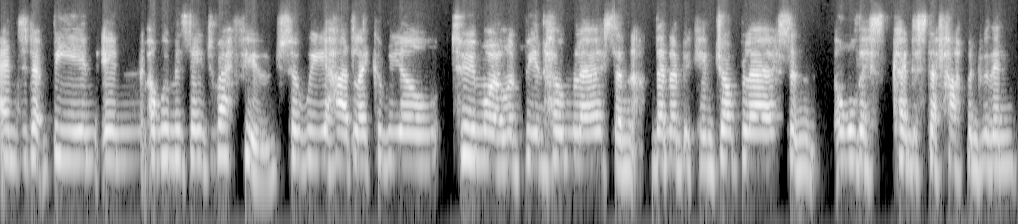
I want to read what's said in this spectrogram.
ended up being in a women's aid refuge. So we had like a real turmoil of being homeless, and then I became jobless, and all this kind of stuff happened within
